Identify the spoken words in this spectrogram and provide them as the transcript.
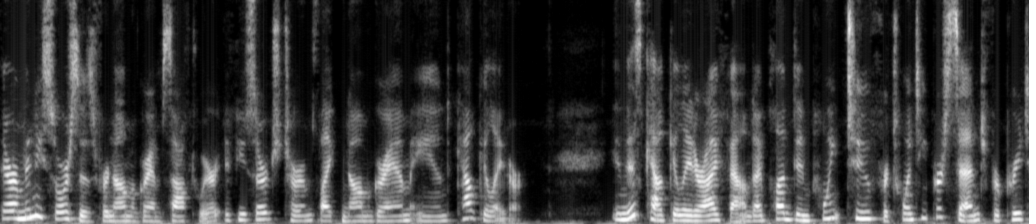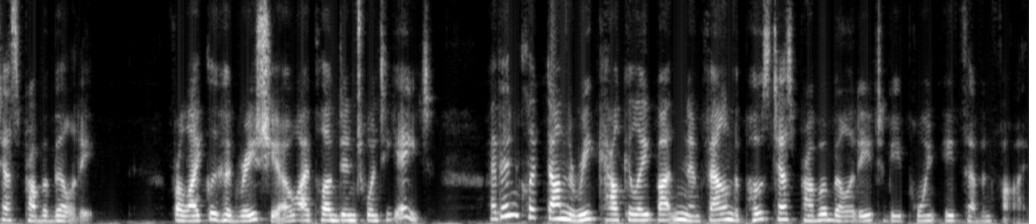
There are many sources for nomogram software if you search terms like nomogram and calculator. In this calculator I found, I plugged in 0.2 for 20% for pretest probability. For likelihood ratio, I plugged in 28. I then clicked on the Recalculate button and found the post-test probability to be 0.875.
